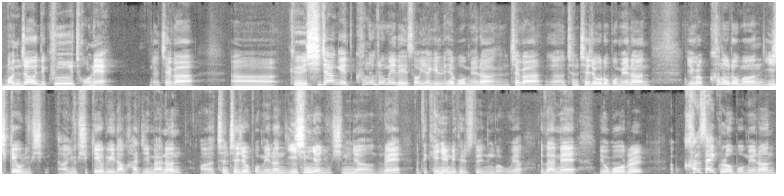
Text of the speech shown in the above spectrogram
먼저 이제 그 전에 제가 어, 그 시장의 큰 흐름에 대해서 이야기를 해보면은 제가 어, 전체적으로 보면은 이걸 큰 흐름은 20개월, 60, 아, 60개월이라고 하지만은 어, 전체적으로 보면은 20년, 60년의 어떤 개념이 될 수도 있는 거고요. 그 다음에 요거를 큰 사이클로 보면은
